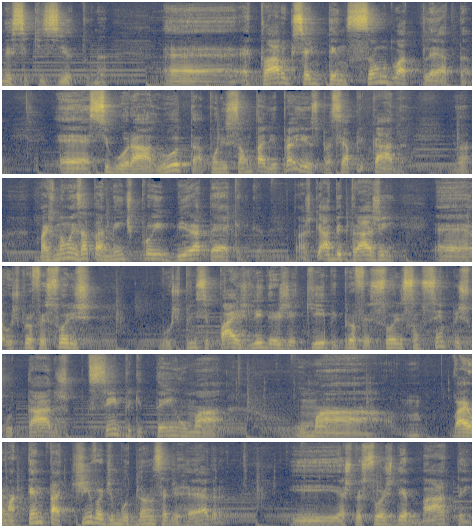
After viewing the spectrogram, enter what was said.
nesse quesito. Né? É, é claro que se a intenção do atleta é segurar a luta, a punição está ali para isso, para ser aplicada. Né? Mas não exatamente proibir a técnica. Então acho que a arbitragem, é, os professores, os principais líderes de equipe, professores, são sempre escutados, sempre que tem uma, uma, vai, uma tentativa de mudança de regra e as pessoas debatem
